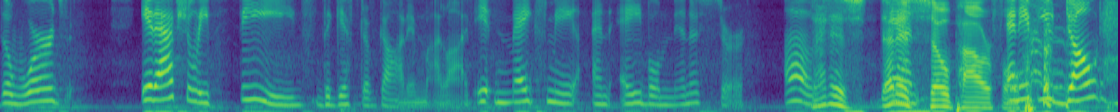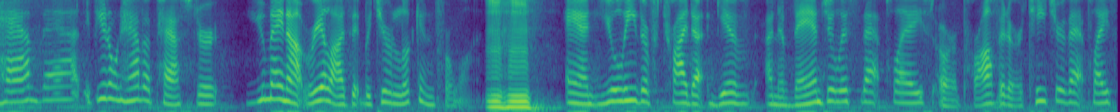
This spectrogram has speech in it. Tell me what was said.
the words it actually feeds the gift of God in my life. It makes me an able minister of that is that is And- so powerful. and if you don't have that, if you don't have a pastor, you may not realize it, but you're looking for one. Mm-hmm. And you'll either try to give an evangelist that place, or a prophet, or a teacher that place.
